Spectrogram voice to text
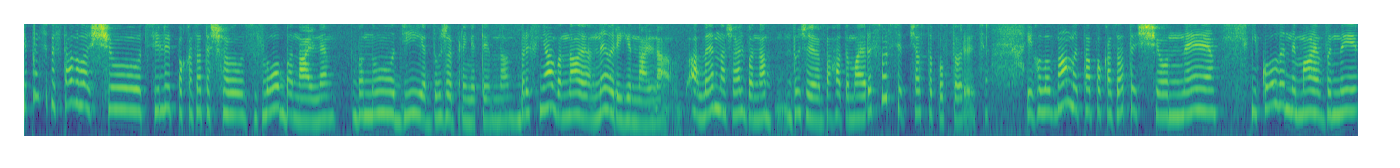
Я, в принципі, ставила, що цілі показати, що зло банальне, воно діє дуже примітивно. Брехня вона не оригінальна, але, на жаль, вона дуже багато має ресурсів, часто повторюється. І головна мета показати, що не, ніколи немає вини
